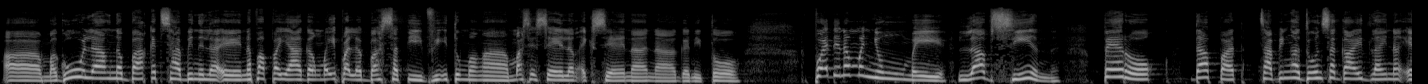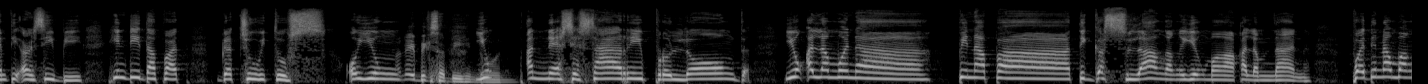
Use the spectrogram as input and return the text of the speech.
ah, magulang na bakit sabi nila eh, napapayagang maipalabas sa TV itong mga masiselang eksena na ganito. Pwede naman yung may love scene, pero dapat, sabi nga doon sa guideline ng MTRCB, hindi dapat gratuitous o yung Ano ibig sabihin yung unnecessary, prolonged, yung alam mo na pinapatigas lang ang iyong mga kalamnan. Pwede namang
